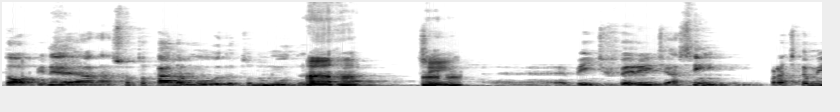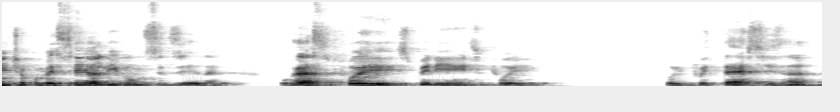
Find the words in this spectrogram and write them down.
top, né? A, a sua tocada muda, tudo muda. né? Sim. Uhum. É bem diferente. Assim, praticamente eu comecei ali, vamos dizer, né? O resto foi experiência, foi, foi, foi testes, né?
